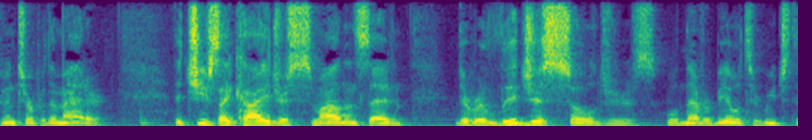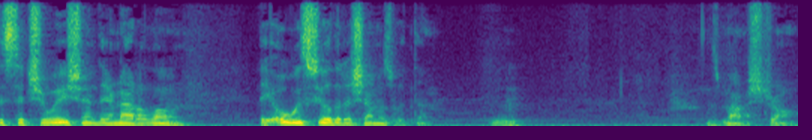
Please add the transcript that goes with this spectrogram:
to interpret the matter. The chief psychiatrist smiled and said, The religious soldiers will never be able to reach the situation. They're not alone. They always feel that Hashem is with them. Mm. His mom's strong.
